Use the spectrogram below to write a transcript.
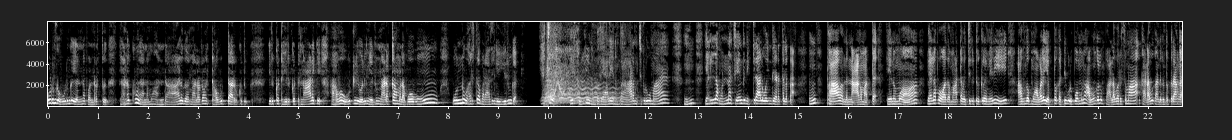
விடுங்க விடுங்க என்ன பண்ணுறது எனக்கும் என்னமோ அந்த ஆளுக மேலே தான் டவுட்டாக இருக்குது. இருக்கட்டும் இருக்கட்டும் நாளைக்கு அவள் வீட்லேயும் ஒழுங்கு எதுவும் நடக்காமல போகும் ஒன்றும் வருத்தப்படாதீங்க இருங்க. ஏச்சி ஏ சொல்லி நம்ம வேலையை நம்ம ஆரம்பிச்சு விடுவோமா? ம் எல்லாம் ஒன்றா சேர்ந்து நிற்கிறாளுவோ இந்த இடத்துல தான் ம் பாவம் அந்த நாகமாத்தை. என்னமோ விலை போகாத மாட்டை வச்சுக்கிட்டு இருக்கிற மாரி அவங்க அவளை எப்போ கட்டி கொடுப்போம்னு அவங்களும் பல வருஷமாக கனவு கண்டுக்கிட்டு இருக்கிறாங்க.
